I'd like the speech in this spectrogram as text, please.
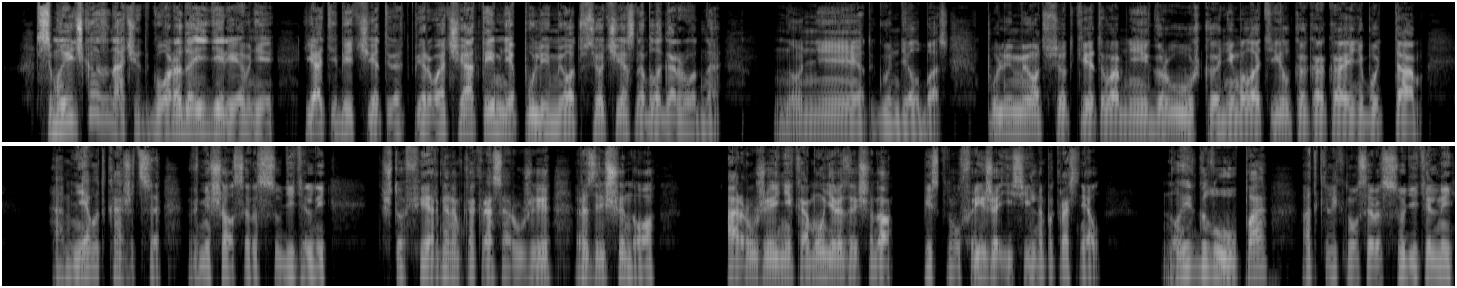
— Смычка, значит, города и деревни. Я тебе четверть первача, ты мне пулемет, все честно-благородно. — Ну нет, — гундел бас, — пулемет все-таки это вам не игрушка, не молотилка какая-нибудь там. — А мне вот кажется, — вмешался рассудительный, — что фермерам как раз оружие разрешено. — Оружие никому не разрешено, пискнул Фрижа и сильно покраснел. — Ну и глупо, — откликнулся рассудительный.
